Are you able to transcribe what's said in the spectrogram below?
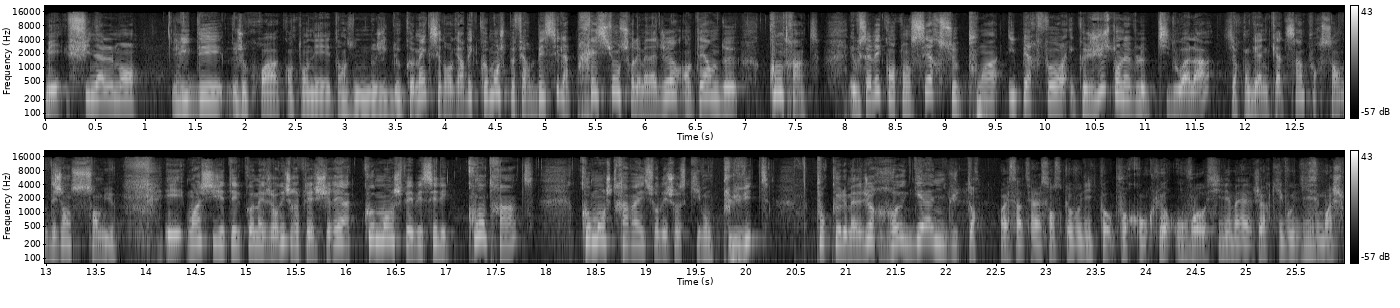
mais finalement, l'idée, je crois, quand on est dans une logique de COMEX, c'est de regarder comment je peux faire baisser la pression sur les managers en termes de contraintes. Et vous savez, quand on sert ce point hyper fort et que juste on lève le petit doigt là, c'est-à-dire qu'on gagne 4-5%, déjà on se sent mieux. Et moi, si j'étais le COMEX aujourd'hui, je réfléchirais à comment je fais baisser les contraintes, comment je travaille sur des choses qui vont plus vite pour que le manager regagne du temps. Ouais, c'est intéressant ce que vous dites. Pour, conclure, on voit aussi des managers qui vous disent, moi, je,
